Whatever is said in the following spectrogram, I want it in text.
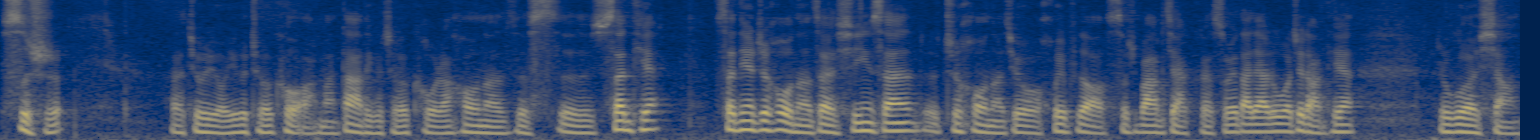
四十。呃，就是有一个折扣啊，蛮大的一个折扣。然后呢，这四三天，三天之后呢，在星期三之后呢，就恢复到四十八的价格。所以大家如果这两天如果想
